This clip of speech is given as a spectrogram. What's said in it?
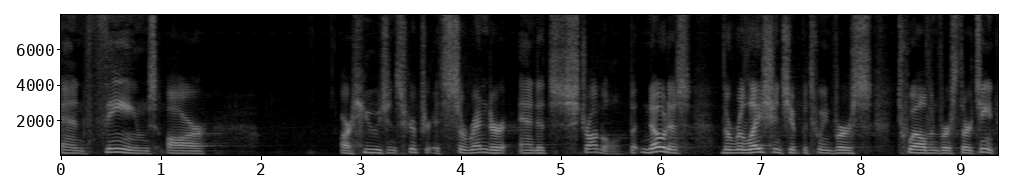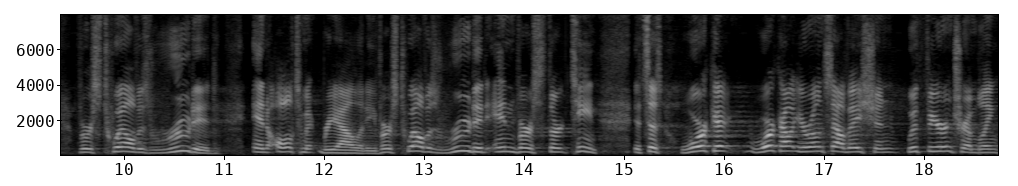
and themes are are huge in Scripture. It's surrender and it's struggle. But notice the relationship between verse 12 and verse 13. Verse 12 is rooted in ultimate reality. Verse 12 is rooted in verse 13. It says, Work, it, work out your own salvation with fear and trembling,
